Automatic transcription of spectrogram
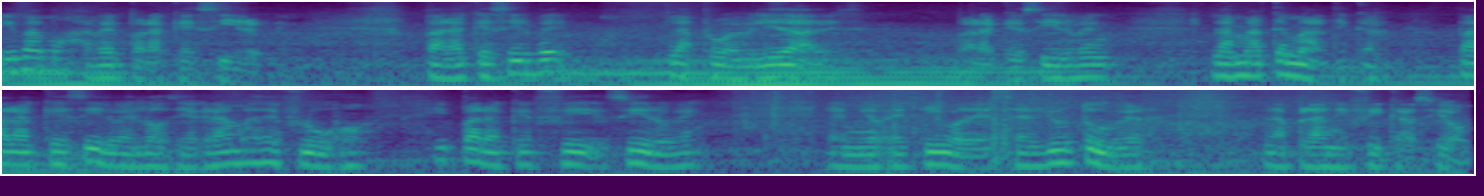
Y vamos a ver para qué sirve. Para qué sirven las probabilidades, para qué sirven las matemáticas, para qué sirven los diagramas de flujo y para qué sirve, en mi objetivo de ser youtuber, la planificación.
